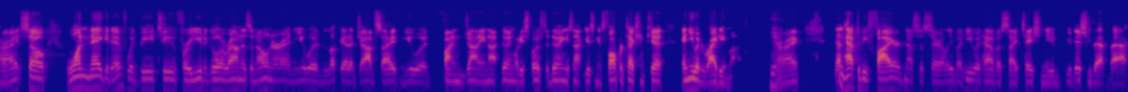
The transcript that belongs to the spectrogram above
All right. So one negative would be to for you to go around as an owner and you would look at a job site and you would find Johnny not doing what he's supposed to doing. He's not using his fall protection kit, and you would write him up. Yeah. All right doesn't have to be fired necessarily, but he would have a citation. You'd, you'd issue that back.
